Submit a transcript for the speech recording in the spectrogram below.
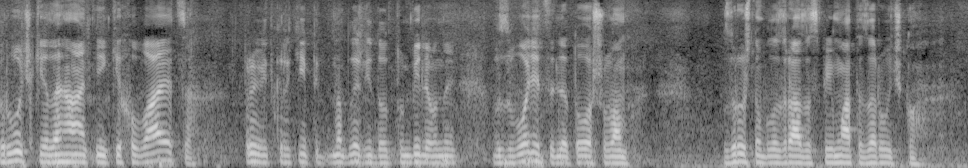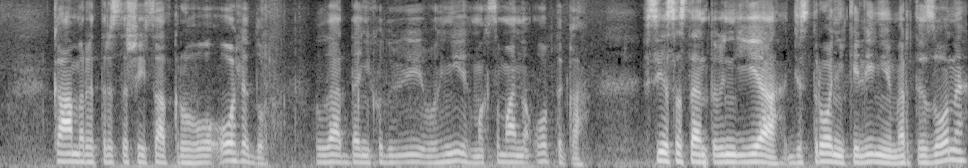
Ручки елегантні, які ховаються. При відкритті під наближні до автомобіля вони взводяться для того, щоб вам зручно було зразу спіймати за ручку. Камери 360 кругового огляду, LED день ходові вогні, максимальна оптика. Всі асистенти є, дістроніки, лінії, мертизони.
